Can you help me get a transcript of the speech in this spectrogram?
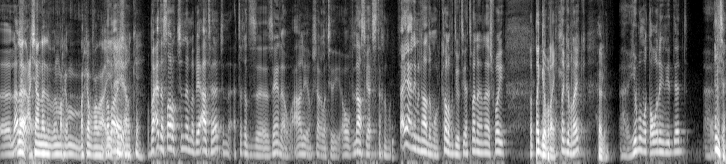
آه، لا, لا. لا عشان المركبه مركبه فضائية. فضائية. اي okay. وبعدها صارت كنا مبيعاتها كنا أعتقد زينة أو عالية أو شغلة كذي أو في ناس قاعد تستخدمها فيعني من هذا الأمور. Call of Duty أتمنى انها شوي طق break. طق break. حلو. آه، يبوا مطورين يدد. آه، انسى.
